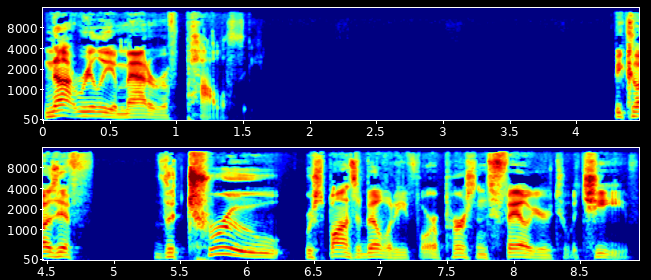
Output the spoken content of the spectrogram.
not really a matter of policy. Because if the true responsibility for a person's failure to achieve,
